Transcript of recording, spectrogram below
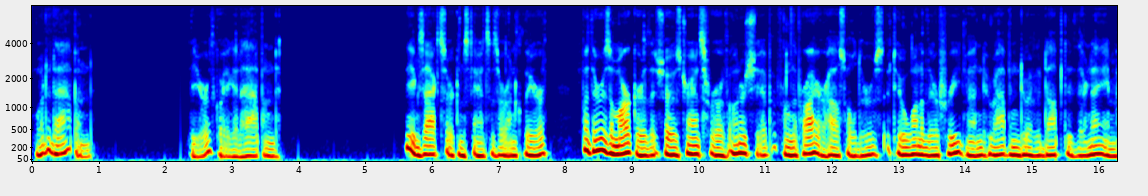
What had happened? The earthquake had happened. The exact circumstances are unclear, But there is a marker that shows transfer of ownership from the prior householders to one of their freedmen who happened to have adopted their name.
